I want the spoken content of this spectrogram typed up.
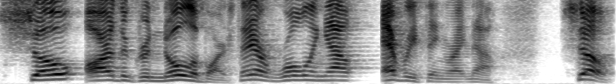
So are the granola bars. They are rolling out everything right now. So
